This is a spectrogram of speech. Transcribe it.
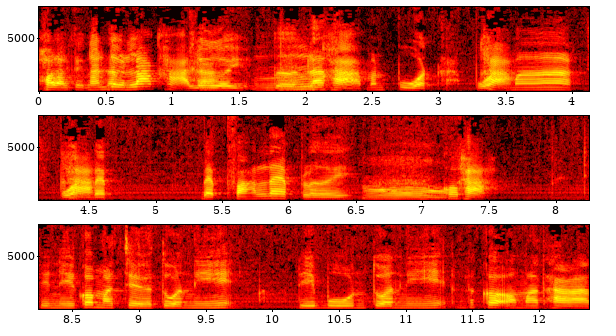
พอหลังจากนั้นเดินลากขาเลยค่ะเดินลากขา มันปวดค่ะ ปวดค่ะมาก ปวดค่ะแบบแบบฟ้าแลบเลยอ๋อก็ค่ะ ทีนี้ก็มาเจอตัวนี้ ดีบูนตัวนี้แล้วก็เอามาทาน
